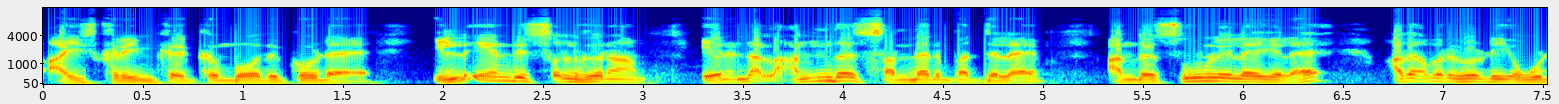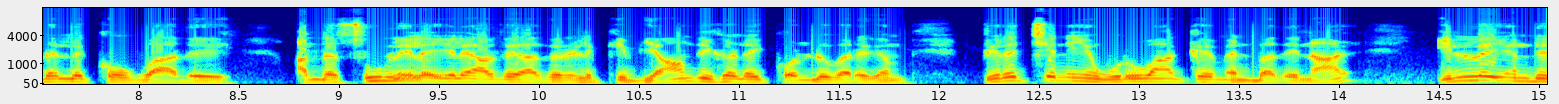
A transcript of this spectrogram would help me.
ஐஸ்கிரீம் கேட்கும் போது கூட இல்லை என்று சொல்கிறோம். ஏனென்றால் அந்த சந்தர்ப்பத்தில் அந்த சூழ்நிலையில அது அவர்களுடைய உடலுக்கு ஒவ்வாது. அந்த சூழ்நிலையில அது அவர்களுக்கு வியாதிகளை கொண்டு வருகும். பிரச்சனையை உருவாக்கும் என்பதனால் இல்லை என்று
